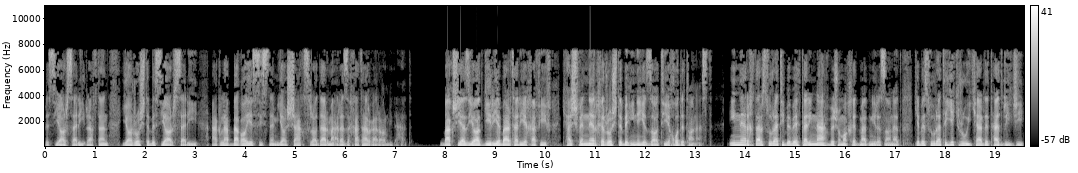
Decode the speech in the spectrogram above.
بسیار سریع رفتن یا رشد بسیار سریع اغلب بقای سیستم یا شخص را در معرض خطر قرار می دهد. بخشی از یادگیری برتری خفیف کشف نرخ رشد بهینه ذاتی خودتان است. این نرخ در صورتی به بهترین نحو به شما خدمت میرساند که به صورت یک رویکرد تدریجی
